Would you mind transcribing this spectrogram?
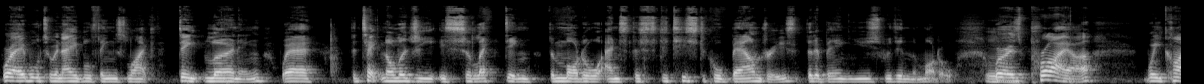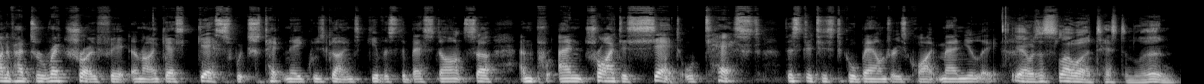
We're able to enable things like deep learning, where the technology is selecting the model and the statistical boundaries that are being used within the model. Hmm. Whereas prior, we kind of had to retrofit and I guess guess which technique was going to give us the best answer and pr- and try to set or test the statistical boundaries quite manually. Yeah, it was a slower test and learn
